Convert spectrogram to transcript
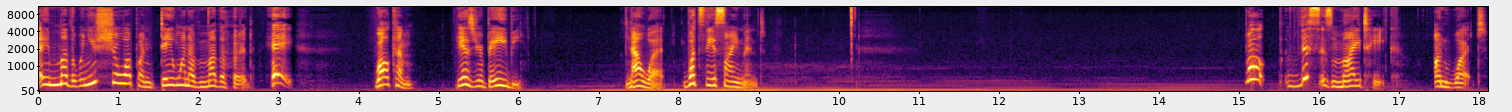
a mother, when you show up on day one of motherhood, hey, welcome. Here's your baby. Now what? What's the assignment? Well, this is my take on what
